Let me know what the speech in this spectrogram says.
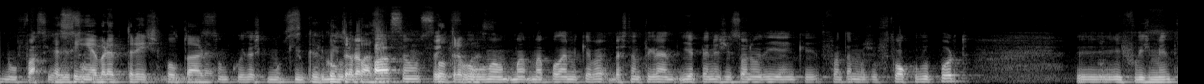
não faço ideia, assim são, a breve trecho voltar são coisas que, que, que, que me ultrapassam sei que foi uma, uma, uma, polémica bastante grande e apenas e só no dia em que defrontamos o Futebol Clube do Porto infelizmente,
